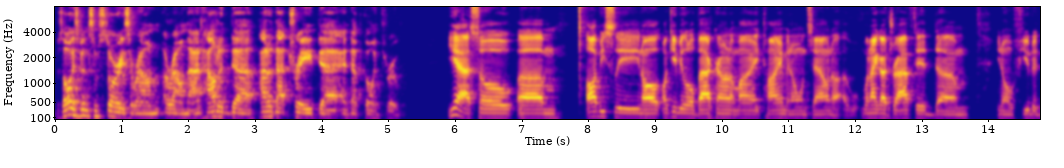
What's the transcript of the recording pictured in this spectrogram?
there's always been some stories around around that. How did uh, how did that trade uh, end up going through? Yeah, so um, obviously, you know, I'll, I'll, give you a little background on my time in Owen Sound. Uh, when I got drafted, um, you know, Futa,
